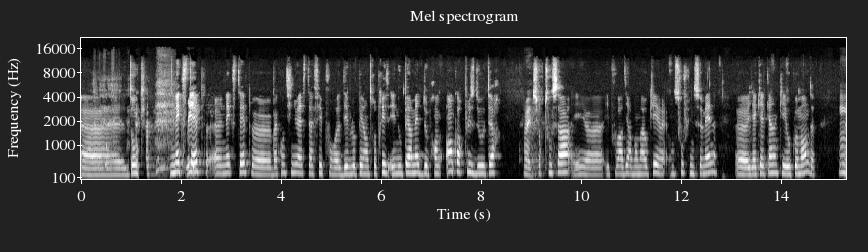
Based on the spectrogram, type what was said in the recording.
donc next step, next step, bah, continuer à staffer pour développer l'entreprise et nous permettre de prendre encore plus de hauteur sur tout ça et, et, pouvoir dire bon bah ok, on souffle une semaine, il y a quelqu'un qui est aux commandes. Mmh.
